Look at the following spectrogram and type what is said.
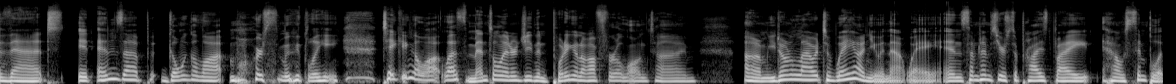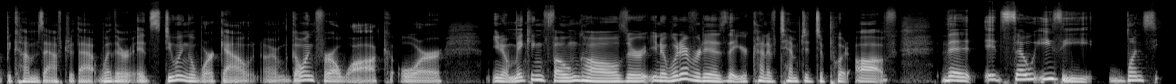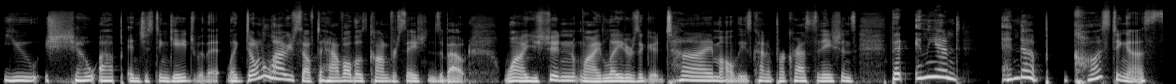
that it ends up going a lot more smoothly, taking a lot less mental energy than putting it off for a long time. Um, you don't allow it to weigh on you in that way. And sometimes you're surprised by how simple it becomes after that, whether it's doing a workout or going for a walk or, you know, making phone calls or, you know, whatever it is that you're kind of tempted to put off, that it's so easy once you show up and just engage with it. Like, don't allow yourself to have all those conversations about why you shouldn't, why later's a good time, all these kind of procrastinations that in the end end up costing us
